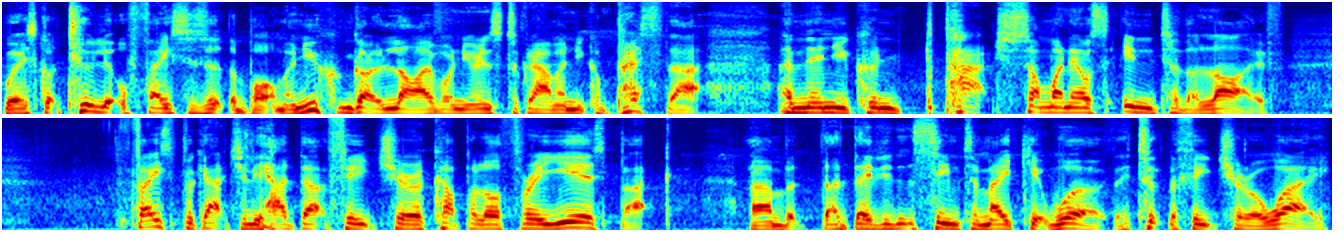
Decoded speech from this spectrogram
where it's got two little faces at the bottom, and you can go live on your Instagram and you can press that, and then you can patch someone else into the live. Facebook actually had that feature a couple or three years back, um, but they didn't seem to make it work. They took the feature away.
